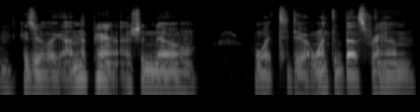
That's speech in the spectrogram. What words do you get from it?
Mm. because you're like, I'm the parent. I should know what to do. I want the best for him,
